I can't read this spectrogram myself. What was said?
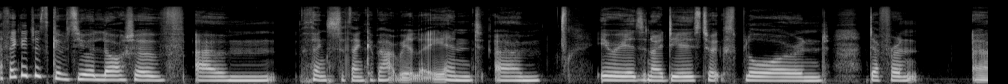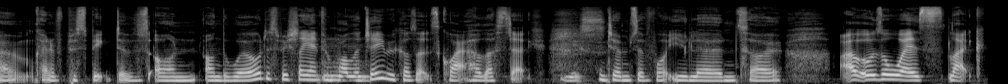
I think it just gives you a lot of um, things to think about, really, and um, areas and ideas to explore, and different um, kind of perspectives on on the world, especially anthropology, because it's quite holistic Yes. in terms of what you learn. So I was always like,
